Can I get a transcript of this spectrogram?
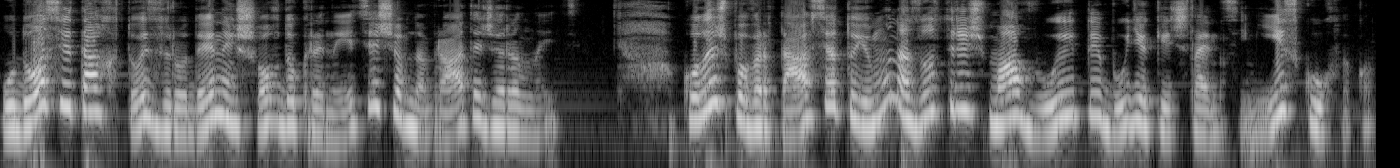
У досвітах хтось з родини йшов до криниці, щоб набрати джерелниці. Коли ж повертався, то йому назустріч мав вийти будь-який член сім'ї з кухликом.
